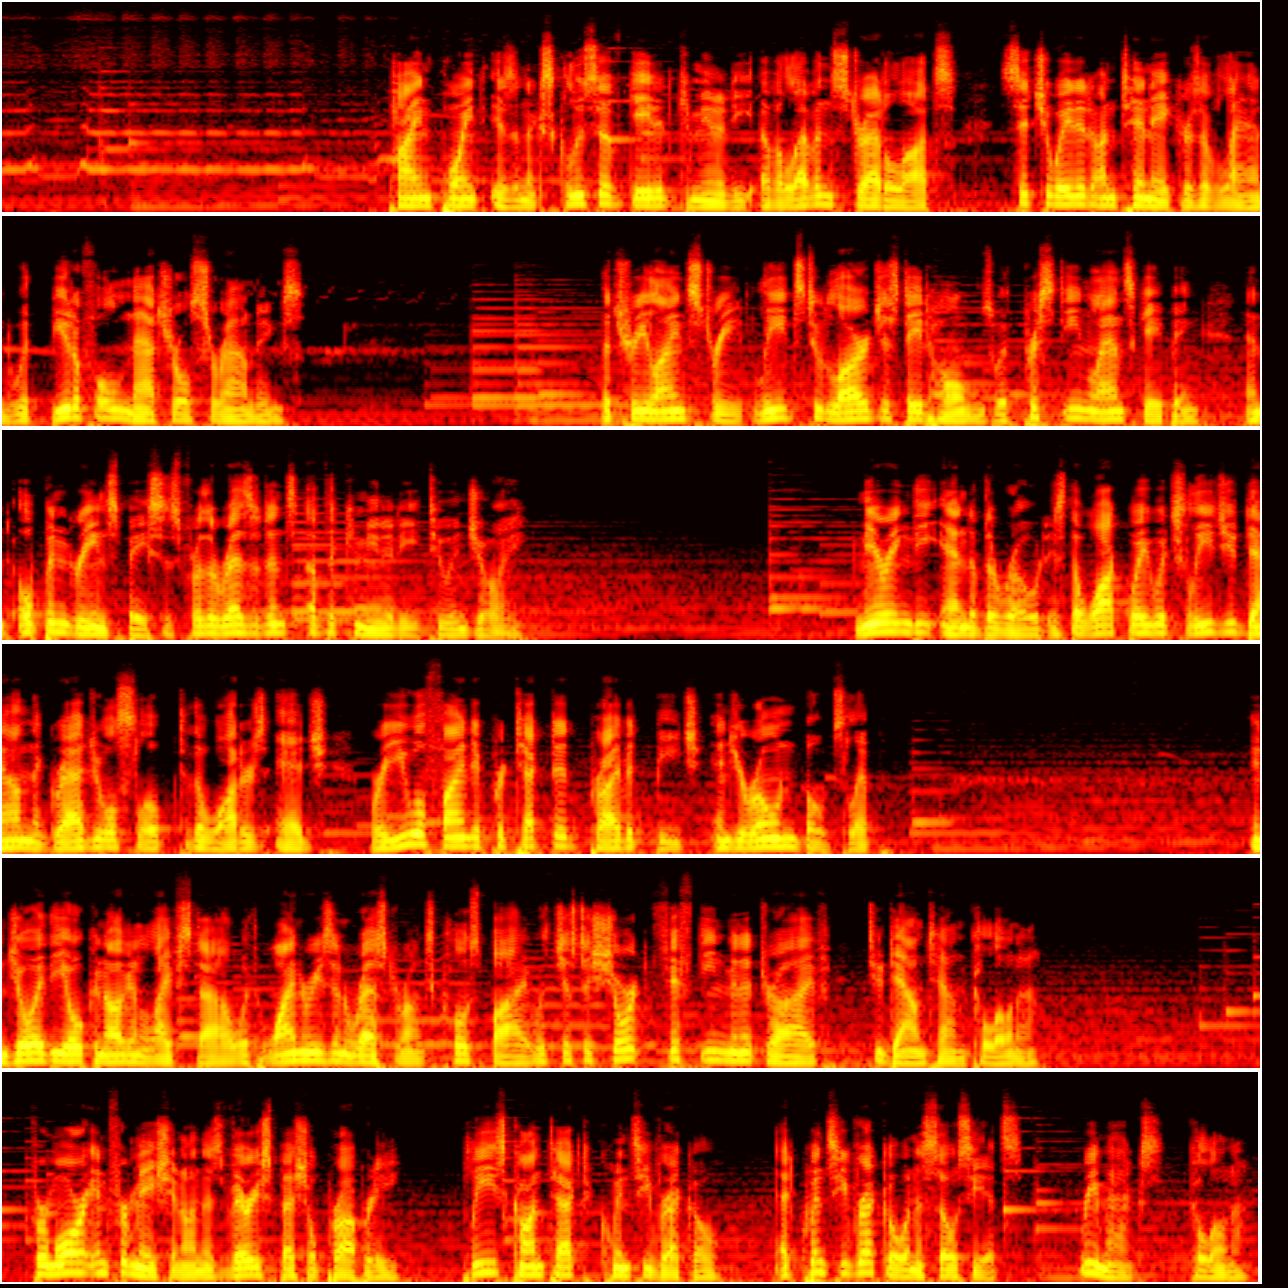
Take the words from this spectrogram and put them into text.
Pine Point is an exclusive gated community of 11 strata lots situated on 10 acres of land with beautiful natural surroundings. The tree lined street leads to large estate homes with pristine landscaping and open green spaces for the residents of the community to enjoy. Nearing the end of the road is the walkway which leads you down the gradual slope to the water's edge, where you will find a protected private beach and your own boat slip. Enjoy the Okanagan lifestyle with wineries and restaurants close by with just a short 15 minute drive to downtown Kelowna. For more information on this very special property, please contact Quincy Vrecko at Quincy Vrecko and Associates, Remax, Kelowna.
